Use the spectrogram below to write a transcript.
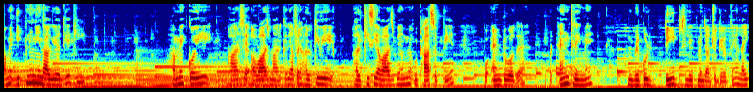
हमें इतनी नींद आ गई होती है कि हमें कोई बाहर से आवाज़ मारकर या फिर हल्की भी हल्की सी आवाज़ भी हमें उठा सकती है, वो एन टू होता है और एन थ्री में हम बिल्कुल डीप स्लीप में जा चुके होते हैं लाइक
